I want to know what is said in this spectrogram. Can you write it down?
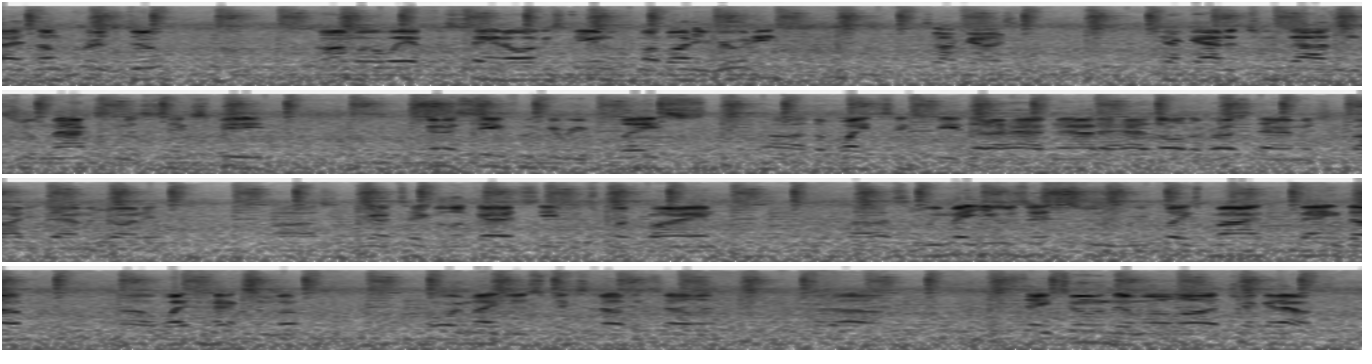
guys? I'm Chris Duke. I'm on my way up to St. Augustine with my buddy Rudy. What's up, guys? Check out a 2002 Maxima 6-speed. Gonna see if we can replace uh, the white 6-speed that I have now that has all the rust damage and body damage on it. Uh, so we're gonna take a look at it, see if it's worth buying. Uh, so we may use it to replace my banged up uh, white Maxima, or we might just fix it up and sell it. But uh, stay tuned and we'll uh, check it out.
